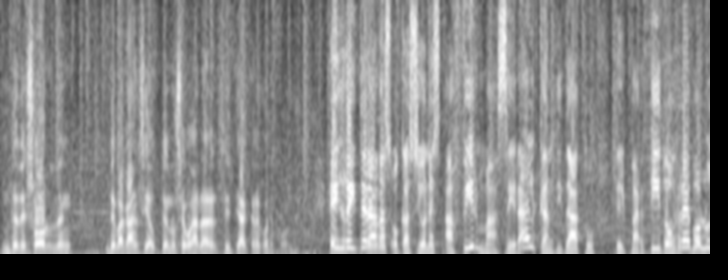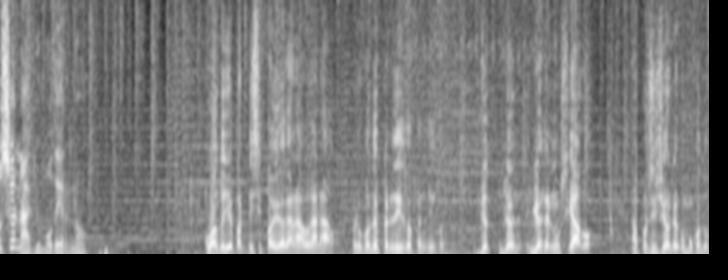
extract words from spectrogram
de desorden, de vagancia, usted no se va a ganar el sitial que le corresponde. En reiteradas ocasiones afirma será el candidato del Partido Revolucionario Moderno. Cuando yo he participado, yo he ganado, he ganado, pero cuando he perdido, he perdido. Yo, he renunciado a posiciones como cuando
